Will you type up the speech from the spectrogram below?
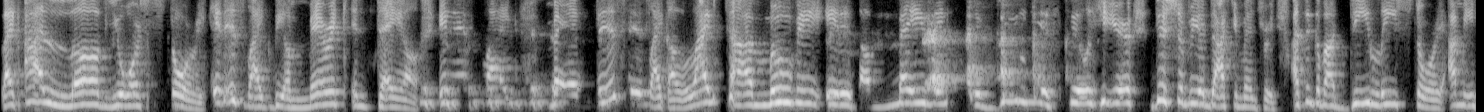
Like, I love your story. It is like the American tale. It is like, man, this is like a lifetime movie. It is amazing. If Dee Lee is still here, this should be a documentary. I think about Dee Lee's story. I mean,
